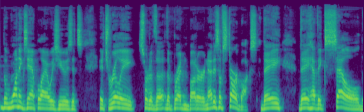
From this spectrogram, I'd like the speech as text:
The one example I always use, it's it's really sort of the, the bread and butter, and that is of Starbucks. They they have excelled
